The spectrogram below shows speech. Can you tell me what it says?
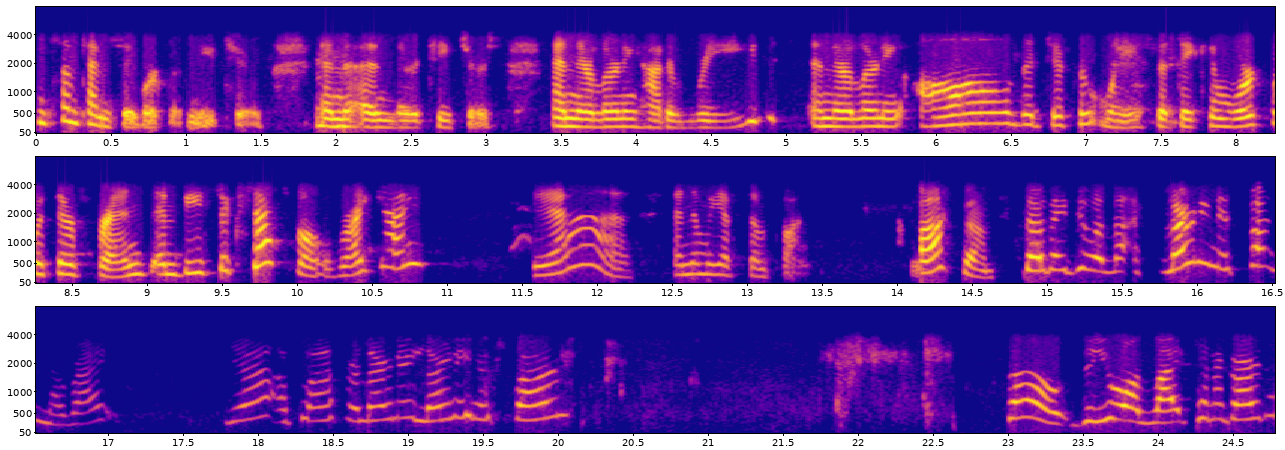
and sometimes they work with me too, and Mm-hmm. and their teachers, and they're learning how to read, and they're learning all the different ways that they can work with their friends and be successful. Right, guys? Yeah, and then we have some fun. Awesome. So they do a lot. Learning is fun, though, right? Yeah. Applause for learning. Learning is fun. So, do you all like kindergarten?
